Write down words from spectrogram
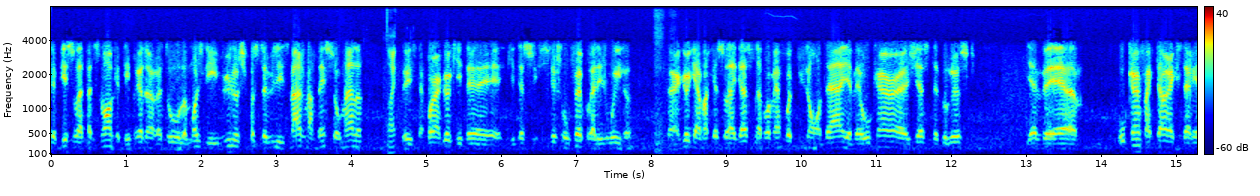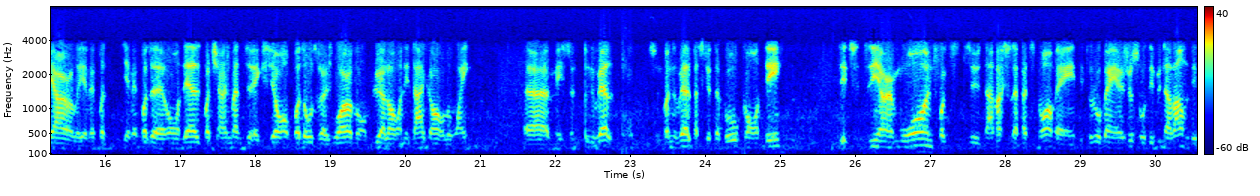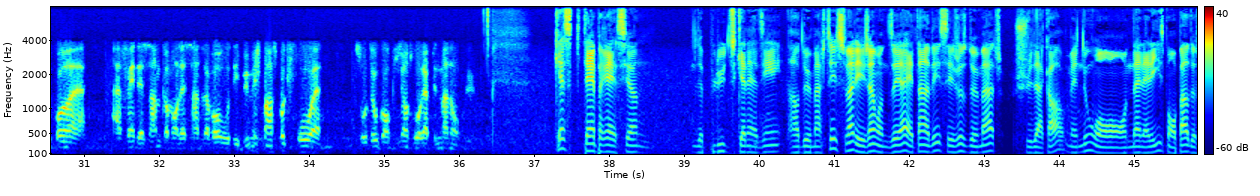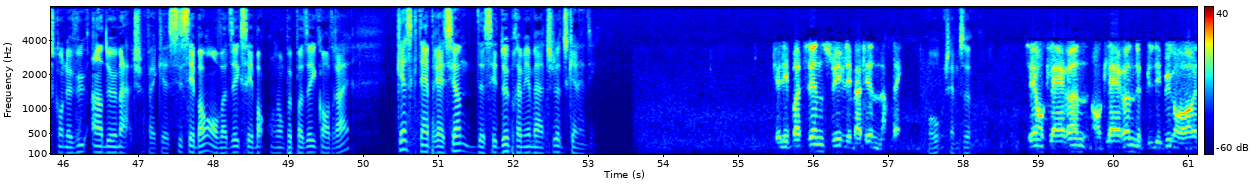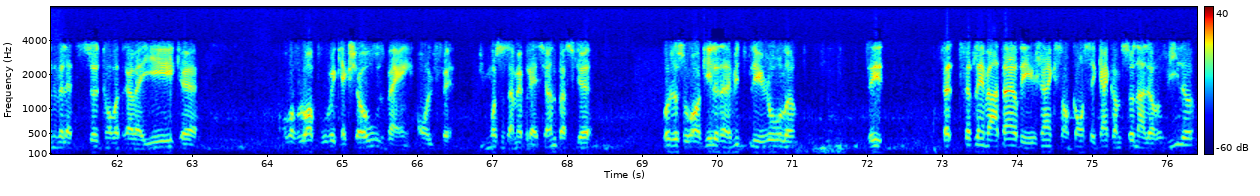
le pied sur la patinoire que tu es près d'un retour. Là. Moi, je l'ai vu. Je sais pas si tu as vu les images, Martin, sûrement. Là. Ouais. C'était pas un gars qui était, qui était qui se réchauffait pour aller jouer. C'était un gars qui embarquait sur la glace pour la première fois depuis longtemps. Il n'y avait aucun euh, geste brusque. Il n'y avait euh, aucun facteur extérieur. Là. Il n'y avait, pas de, il y avait pas de rondelle, pas de changement de direction, pas d'autres joueurs non plus. Alors, on était encore loin. Euh, mais c'est une bonne nouvelle. C'est une bonne nouvelle parce que tu as beau compter tu te dis un mois, une fois que tu t'embarques sur la patinoire, ben, tu es toujours bien juste au début novembre. Tu pas à, fin décembre comme on laisse entrevoir au début. Mais je pense pas qu'il faut euh, sauter aux conclusions trop rapidement non plus. Qu'est-ce qui t'impressionne le plus du Canadien en deux matchs? Tu sais, souvent, les gens vont nous dire attendez, c'est juste deux matchs. Je suis d'accord, mais nous, on analyse et on parle de ce qu'on a vu en deux matchs. Fait que si c'est bon, on va dire que c'est bon. On ne peut pas dire le contraire. Qu'est-ce qui t'impressionne de ces deux premiers matchs-là du Canadien? Que les bottines suivent les babines, Martin. Oh, j'aime ça. Tu sais, on claironne, on claironne depuis le début qu'on va avoir une nouvelle attitude, qu'on va travailler, qu'on va vouloir prouver quelque chose, ben, on le fait. Puis moi, ça, ça m'impressionne parce que, pas juste au hockey, là, dans la vie de tous les jours, là, tu sais, faites, faites l'inventaire des gens qui sont conséquents comme ça dans leur vie, là.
